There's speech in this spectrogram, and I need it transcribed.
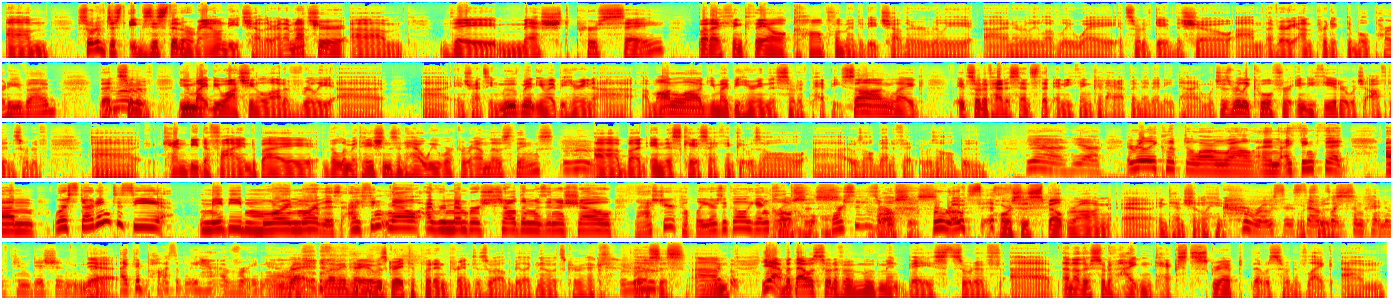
um, sort of just existed around each other, and I'm not sure um, they meshed per se. But I think they all complemented each other really uh, in a really lovely way. It sort of gave the show um, a very unpredictable party vibe that sort of you might be watching a lot of really uh, uh, entrancing movement. You might be hearing a, a monologue. You might be hearing this sort of peppy song. Like it sort of had a sense that anything could happen at any time, which is really cool for indie theater, which often sort of uh, can be defined by the limitations and how we work around those things. Uh, but in this case, I think it was all uh, it was all benefit. It was all boon. Yeah, yeah. It really clipped along well. And I think that um, we're starting to see maybe more and more of this. I think now I remember Sheldon was in a show last year, a couple of years ago, again called Ho- Horses. Horses. or Horses. Horoses. Horses spelt wrong uh, intentionally. Horoses sounds like some kind of condition Yeah. that I could possibly have right now. Right. Let me tell you, it was great to put in print as well to be like, no, it's correct. Rosas. Um, yeah, but that was sort of a movement based, sort of uh, another sort of heightened text script that was sort of like um,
